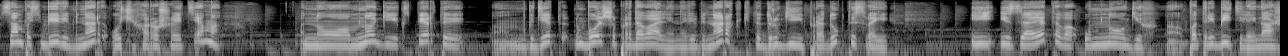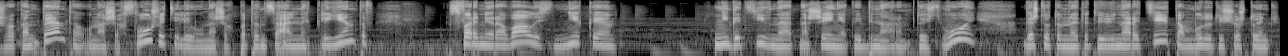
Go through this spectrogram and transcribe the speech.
сам по себе вебинар очень хорошая тема, но многие эксперты где-то ну, больше продавали на вебинарах какие-то другие продукты свои, и из-за этого у многих э, потребителей нашего контента, у наших слушателей, у наших потенциальных клиентов сформировалось некое негативное отношение к вебинарам. То есть, ой, да что там на этот вебинар идти, там будут еще что-нибудь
